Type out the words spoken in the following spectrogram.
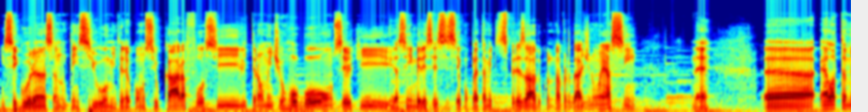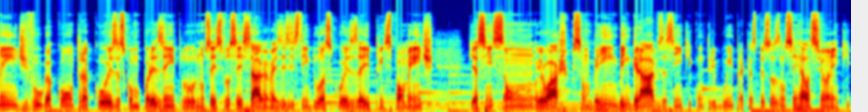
insegurança, não tem ciúme, entendeu? Como se o cara fosse literalmente um robô ou um ser que, assim, merecesse ser completamente desprezado, quando na verdade não é assim né? Uh, ela também divulga contra coisas como, por exemplo, não sei se vocês sabem, mas existem duas coisas aí principalmente que assim são, eu acho que são bem, bem graves assim, que contribuem para que as pessoas não se relacionem, que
